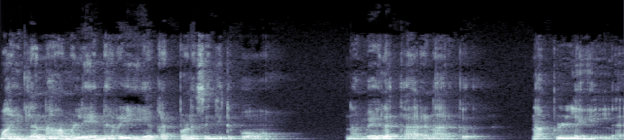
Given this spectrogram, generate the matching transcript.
மைண்ட்ல நாமளே நிறைய கற்பனை செஞ்சுட்டு போவோம். நான் வேலைக்காரனாக இருக்கு நான் பிள்ளை இல்லை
